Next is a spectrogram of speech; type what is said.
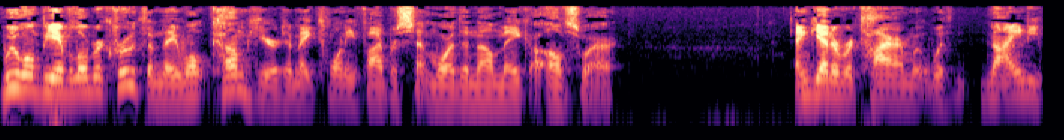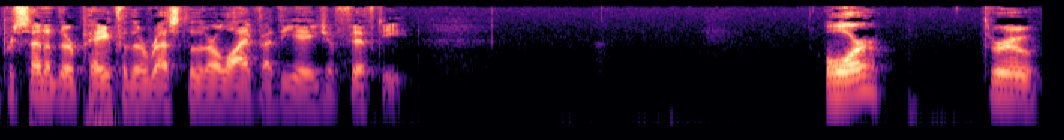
we won't be able to recruit them. They won't come here to make 25% more than they'll make elsewhere. And get a retirement with 90% of their pay for the rest of their life at the age of 50. Or through,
